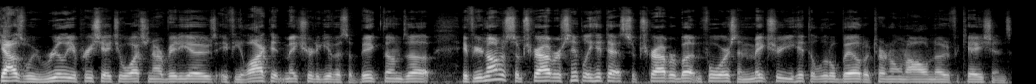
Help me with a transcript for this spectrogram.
Guys, we really appreciate you watching our videos. If you liked it, make sure to give us a big thumbs up. If you're not a subscriber, simply hit that subscriber button for us and make sure you hit the little bell to turn on all notifications.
